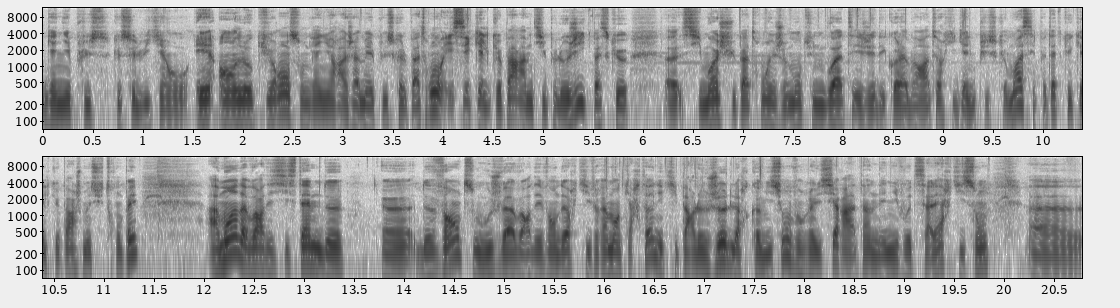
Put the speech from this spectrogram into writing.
gagner plus que celui qui est en haut. Et en l'occurrence, on gagnera jamais plus que le patron, et c'est quelque part un petit peu logique, parce que euh, si moi je suis patron et je monte une boîte et j'ai des collaborateurs qui gagnent plus que moi, c'est peut-être que quelque part je me suis trompé, à moins d'avoir des systèmes de, euh, vente où je vais avoir des vendeurs qui vraiment cartonnent et qui par le jeu de leur commission vont réussir à atteindre des niveaux de salaire qui, euh,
